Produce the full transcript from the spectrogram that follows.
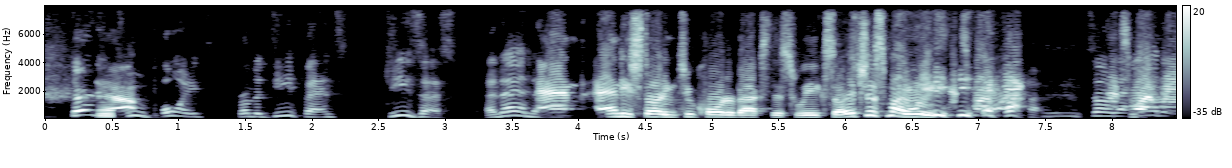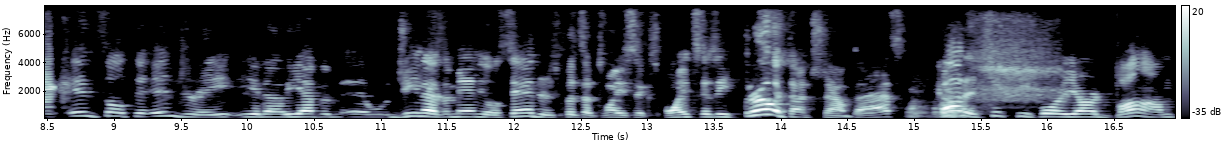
Thirty-two yeah. points from a defense. Jesus. And then and, and he's starting two quarterbacks this week, so it's just my week. yeah. So to add insult to injury, you know, you have a, uh, Gene has Emmanuel Sanders puts up 26 points because he threw a touchdown pass, caught a 64 yard bomb.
